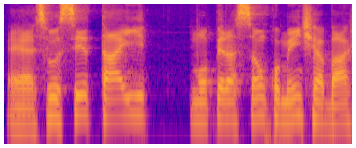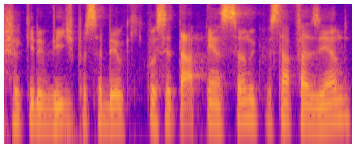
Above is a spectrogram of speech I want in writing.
É, se você está aí numa operação, comente abaixo aqui do vídeo para saber o que você está pensando, o que você está fazendo.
